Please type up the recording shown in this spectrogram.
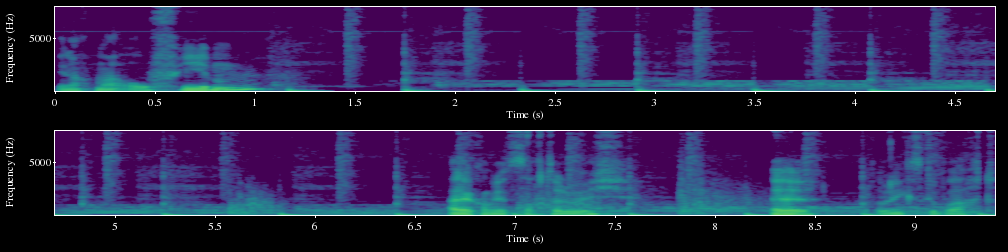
Hier nochmal aufheben. Ah, der kommt jetzt noch dadurch. Äh, hat aber nichts gebracht.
